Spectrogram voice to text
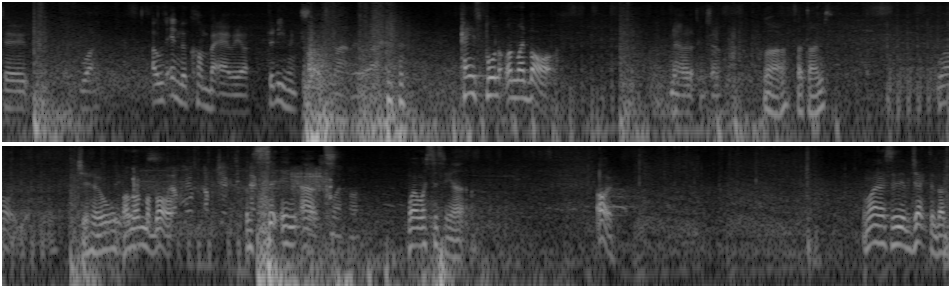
two, one. I was in the combat area. Didn't even try to at me. Can you spawn on my bot? No, I don't think so. Well, sometimes. Well, yeah. Chill. I'm on my bot. have lost objective I'm sitting at. That's my car. Where am I sitting at? Oh. Am I actually the objective that's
